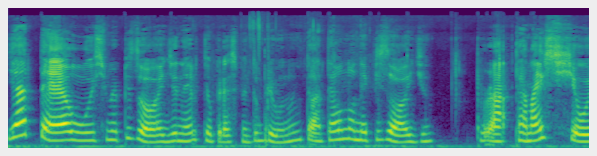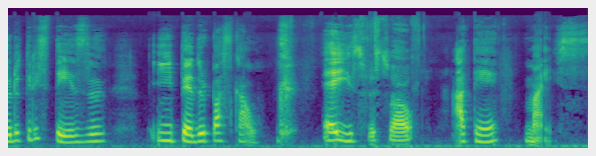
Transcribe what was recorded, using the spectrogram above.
E até o último episódio, né? Porque o próximo é do Bruno. Então, até o nono episódio. Pra, pra mais choro, tristeza e Pedro Pascal. É isso, pessoal. Até mais.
